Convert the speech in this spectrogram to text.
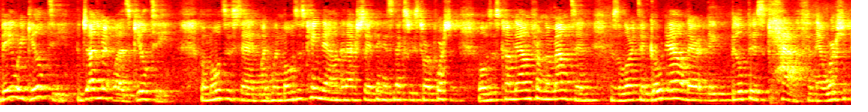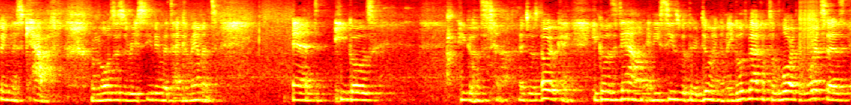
They were guilty. The judgment was guilty. But Moses said, when, when Moses came down, and actually I think it's next week's Torah portion, Moses come down from the mountain, because the Lord said, go down there. They built this calf, and they're worshiping this calf when Moses is receiving the Ten Commandments. And he goes, he goes down. I just, oh, okay. He goes down, and he sees what they're doing. And he goes back up to the Lord, the Lord says,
